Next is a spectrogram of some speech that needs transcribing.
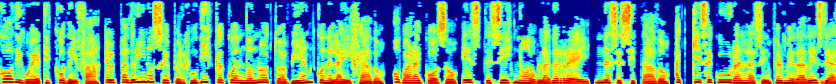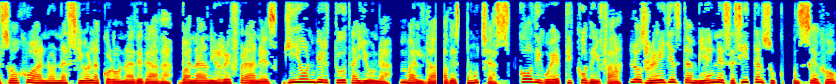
Código ético de Ifa. El padrino se perjudica cuando no actúa bien con el ahijado, o baracoso. Este signo habla de rey, necesitado. Aquí se curan las enfermedades de asojo no nació la corona de dada. Banan y refranes, guion virtud hay una, maldades muchas. Código ético de Ifa. Los reyes también necesitan su consejo.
